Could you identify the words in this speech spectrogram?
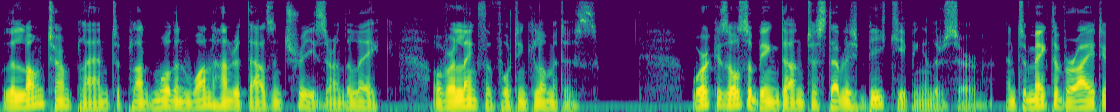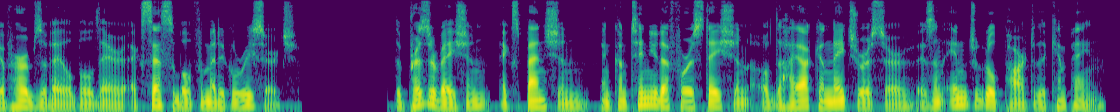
with a long-term plan to plant more than 100,000 trees around the lake over a length of 14 kilometers. Work is also being done to establish beekeeping in the reserve and to make the variety of herbs available there accessible for medical research. The preservation, expansion and continued afforestation of the Hayaka Nature Reserve is an integral part of the campaign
